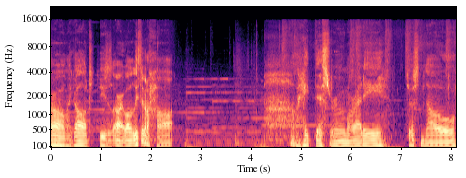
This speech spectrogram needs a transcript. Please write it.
Oh my god. Jesus. Alright, well, at least I got a heart. Oh, I hate this room already. Just no.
